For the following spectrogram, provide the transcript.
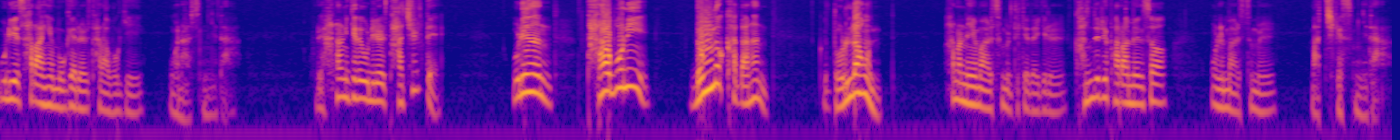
우리 사랑의 무게를 달아보기 원하십니다. 우리 하나님께서 우리를 다칠 때, 우리는 달아보니 넉넉하다는 그 놀라운 하나님의 말씀을 듣게 되기를 간절히 바라면서 오늘 말씀을 마치겠습니다.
